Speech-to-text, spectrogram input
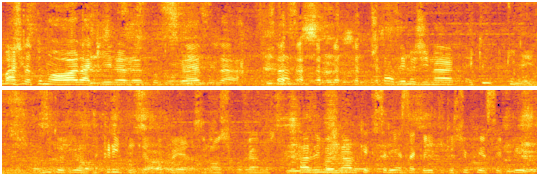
basta uma hora aqui no Congresso e já. Estás, estás, a imaginar aquilo que tu dizes, muitas vezes de crítica ao PS nos nossos programas, estás a imaginar o que é que seria essa crítica se o PCP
